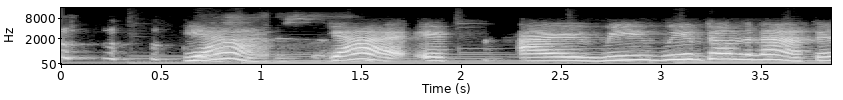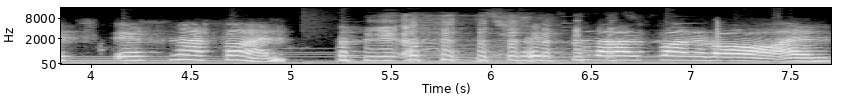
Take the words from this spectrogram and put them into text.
yeah yeah it's i we we've done the math. It's it's not fun. It's not fun at all. And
